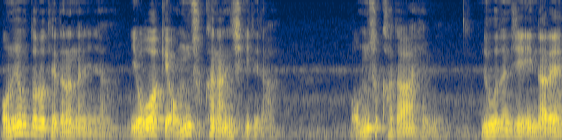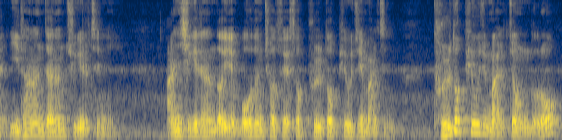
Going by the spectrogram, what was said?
어느 정도로 대단한 날이냐? 여호와께 엄숙한 안식일이라. 엄숙하다 누구든지 이 날에 일하는 자는 죽일지니 안식일에는 너희의 모든 처소에서 불도 피우지 말지니 불도 피우지 말 정도로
